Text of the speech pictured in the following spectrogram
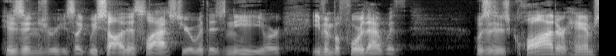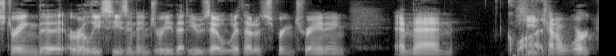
his injuries. Like we saw this last year with his knee, or even before that with was it his quad or hamstring, the early season injury that he was out with out of spring training, and then quad. he kind of worked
